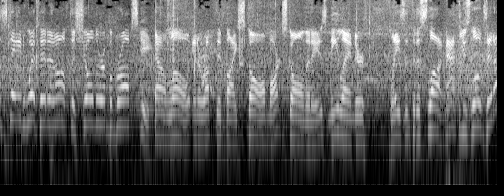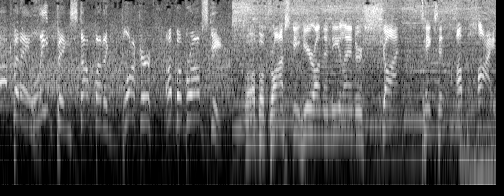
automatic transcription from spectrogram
Mahura. Stayed with it and off the shoulder of Bobrovsky. Down low, interrupted by Staal. Marc Staal, that is. Nylander plays it to the slot. Matthews loads it up, and a leaping stop by the blocker of Bobrovsky. Well, Bobrovsky here on the Nylander shot takes it up high.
